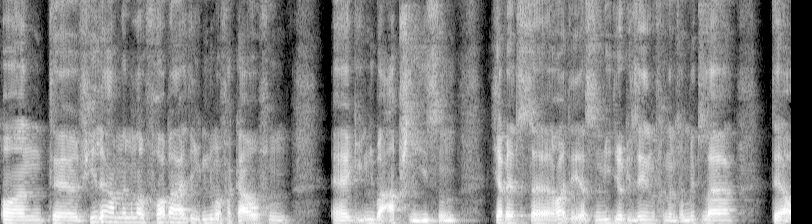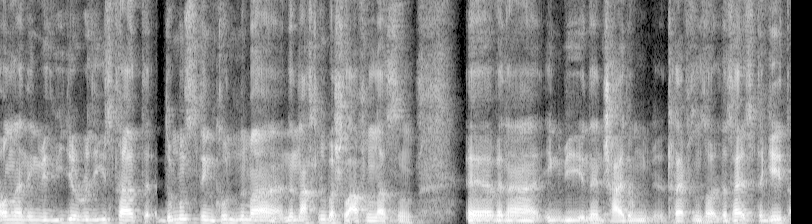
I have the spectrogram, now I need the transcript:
Und äh, viele haben immer noch Vorbehalte gegenüber Verkaufen, äh, gegenüber Abschließen. Ich habe jetzt äh, heute erst ein Video gesehen von einem Vermittler, der online irgendwie ein Video released hat. Du musst den Kunden immer eine Nacht drüber schlafen lassen, äh, wenn er irgendwie eine Entscheidung treffen soll. Das heißt, er geht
